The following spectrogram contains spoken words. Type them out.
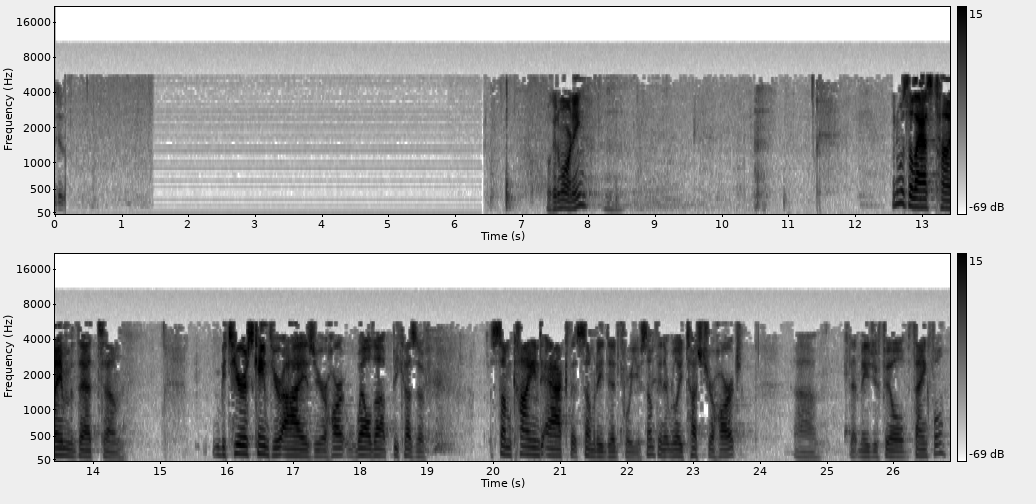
said to the Well, good morning. When was the last time that um, tears came to your eyes or your heart welled up because of some kind act that somebody did for you? Something that really touched your heart, uh, that made you feel thankful?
